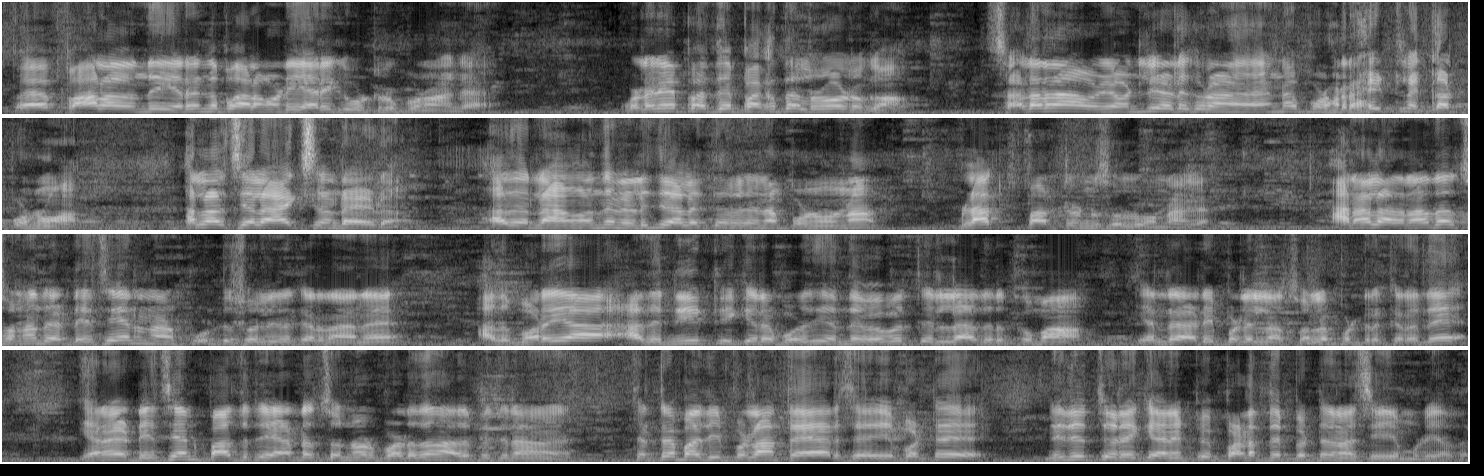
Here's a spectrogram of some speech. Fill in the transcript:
இப்போ பாலம் வந்து இறங்கு பாலம் கொண்டு இறக்கி விட்டுருப்போம் நாங்கள் உடனே பார்த்து பக்கத்தில் ரோடு இருக்கும். சடனாக வண்டி எடுக்கிறோம் என்ன பண்ணுவோம்? ரைட்டில் கட் பண்ணுவோம். அதனால் சில ஆக்சிடெண்ட் ஆகிடும் அதை நாங்கள் வந்து நெடுஞ்சாலைத்துறையில் என்ன பண்ணுவோம்னா பிளாக் ஸ்பாட்டுன்னு சொல்லுவோம் நாங்கள் அதனால் அதனால் தான் சொன்ன அந்த டிசைனை நான் கூப்பிட்டு சொல்லியிருக்கிறேன் நான். அது முறையாக அதை நீட்டிக்கிற பொழுது எந்த விபத்து இல்லாது இருக்குமா என்ற அடிப்படையில் நான் சொல்லப்பட்டிருக்கிறது. ஏன்னா டிசைன் பார்த்துட்டு என்கிட்ட சொன்ன பாடு தான் அதை பற்றி நான் திட்ட மதிப்பெல்லாம் தயார் செய்யப்பட்டு நிதித்துறைக்கு அனுப்பி பணத்தை பெற்று நான் செய்ய முடியாது.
